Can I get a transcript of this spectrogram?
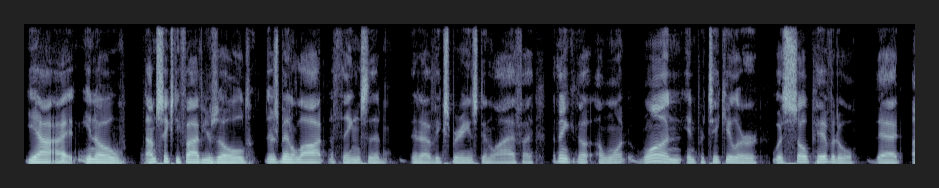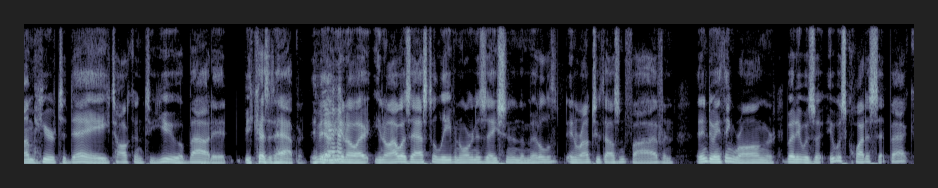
Yeah, I you know I'm 65 years old. There's been a lot of things that that I've experienced in life. I, I think the, I want, one in particular was so pivotal that I'm here today talking to you about it because it happened. Yeah. You know, I you know I was asked to leave an organization in the middle of, in around 2005 and I didn't do anything wrong, or but it was a it was quite a setback.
